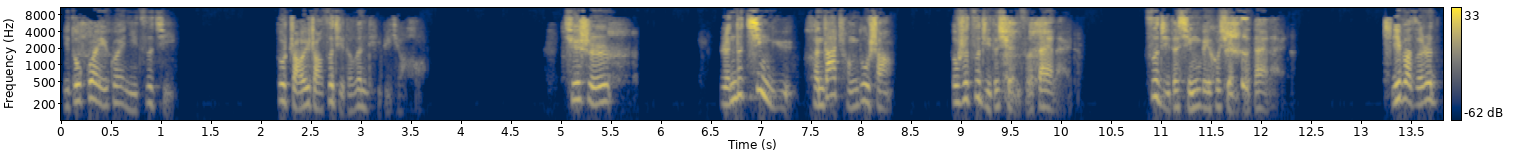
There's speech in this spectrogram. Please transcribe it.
你多怪一怪你自己，多找一找自己的问题比较好。其实，人的境遇很大程度上都是自己的选择带来的，自己的行为和选择带来的。你把责任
